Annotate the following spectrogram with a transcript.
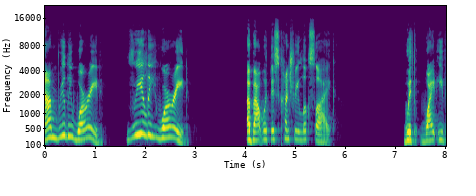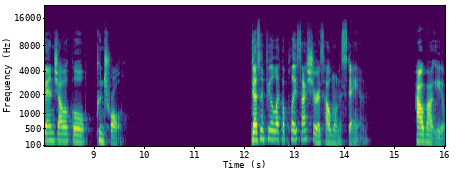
I'm really worried, really worried about what this country looks like with white evangelical control. Doesn't feel like a place I sure as hell want to stay in. How about you?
